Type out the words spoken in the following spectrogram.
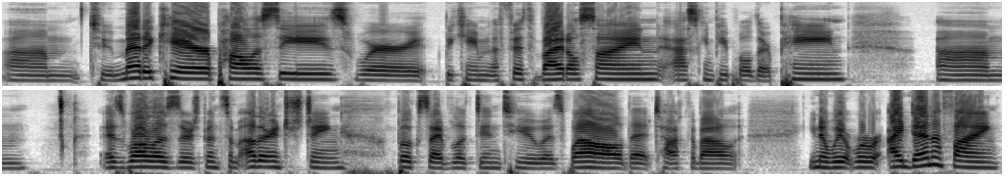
Um, to Medicare policies, where it became the fifth vital sign, asking people their pain. Um, as well as there's been some other interesting books I've looked into as well that talk about you know, we're identifying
